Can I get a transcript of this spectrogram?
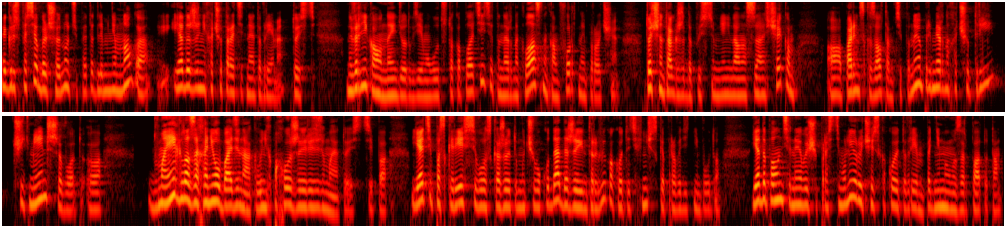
говорю, спасибо большое, ну, типа, это для меня много, я даже не хочу тратить на это время. То есть, наверняка он найдет, где ему будут столько платить, это, наверное, классно, комфортно и прочее. Точно так же, допустим, мне недавно с чеком, а, парень сказал там, типа, ну, я примерно хочу 3, чуть меньше, вот, а, в моих глазах они оба одинаковые, у них похожие резюме. То есть, типа, я, типа, скорее всего, скажу этому чуваку, да, даже интервью какое-то техническое проводить не буду. Я дополнительно его еще простимулирую, через какое-то время подниму ему зарплату там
